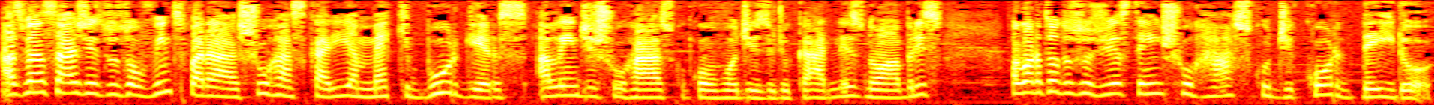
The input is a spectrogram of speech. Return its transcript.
As mensagens dos ouvintes para a churrascaria Mac Burgers, além de churrasco com rodízio de carnes nobres, agora todos os dias tem churrasco de cordeiro.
